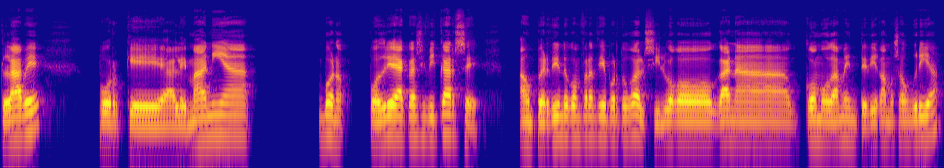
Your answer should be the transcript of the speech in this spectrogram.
clave porque Alemania, bueno, podría clasificarse aun perdiendo con Francia y Portugal si luego gana cómodamente, digamos, a Hungría,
